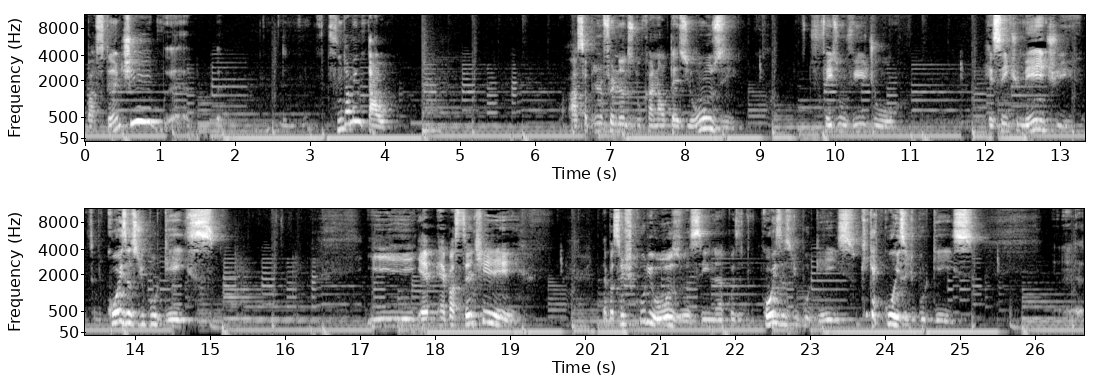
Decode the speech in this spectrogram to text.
bastante é, fundamental. A Sabrina Fernandes do canal Tese 11 fez um vídeo recentemente sobre coisas de burguês. E é, é bastante é bastante curioso assim, né? Coisa, coisas de burguês. O que é coisa de burguês? É,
